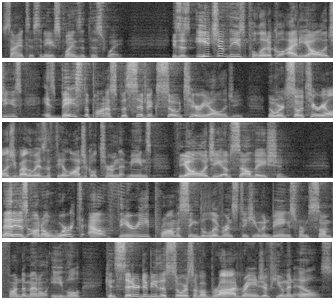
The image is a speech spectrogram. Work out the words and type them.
scientist, and he explains it this way. He says each of these political ideologies is based upon a specific soteriology. The word soteriology, by the way, is a theological term that means theology of salvation. That is, on a worked out theory promising deliverance to human beings from some fundamental evil considered to be the source of a broad range of human ills,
